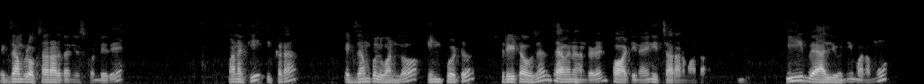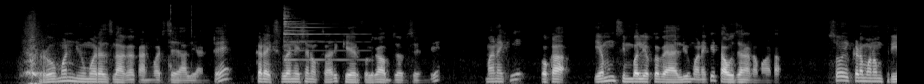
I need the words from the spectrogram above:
ఎగ్జాంపుల్ ఒకసారి అర్థం చేసుకోండి ఇది. మనకి ఇక్కడ ఎగ్జాంపుల్ వన్లో input three thousand seven hundred and forty nine ఇచ్చారనమాట ఈ వాల్యూని మనము రోమన్ న్యూమరల్స్ లాగా కన్వర్ట్ చేయాలి అంటే ఇక్కడ ఎక్స్ప్లెనేషన్ ఒకసారి కేర్ఫుల్గా అబ్జర్వ్ చేయండి. మనకి ఒక ఎం సింబల్ యొక్క వాల్యూ మనకి థౌజండ్ అనమాట సో ఇక్కడ మనం త్రీ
